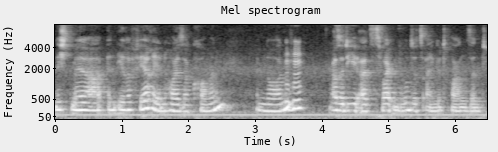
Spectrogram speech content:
nicht mehr in ihre Ferienhäuser kommen im Norden. Mhm. Also die als zweiten Wohnsitz eingetragen sind.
